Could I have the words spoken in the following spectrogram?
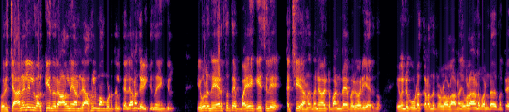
ഒരു ചാനലിൽ വർക്ക് ചെയ്യുന്ന ഒരാളിനെയാണ് രാഹുൽ മാങ്കൂട്ടത്തിൽ കല്യാണം കഴിക്കുന്നതെങ്കിൽ ഇവൾ നേരത്തെ പഴയ കേസിലെ കക്ഷിയാണ്. ഇവനുമായിട്ട് പണ്ടേ പരിപാടിയായിരുന്നു. ഇവന്റെ കൂടെ കടന്നിട്ടുള്ളവളാണ്. ഇവളാണ് പണ്ട് മറ്റേ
